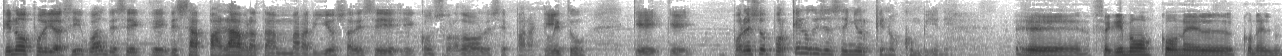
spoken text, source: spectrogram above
¿Qué nos podría decir, Juan, de, ese, eh, de esa palabra tan maravillosa, de ese eh, consolador, de ese paracleto? Que, que, por eso, ¿por qué nos dice el Señor que nos conviene? Eh, seguimos con el, con, el,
